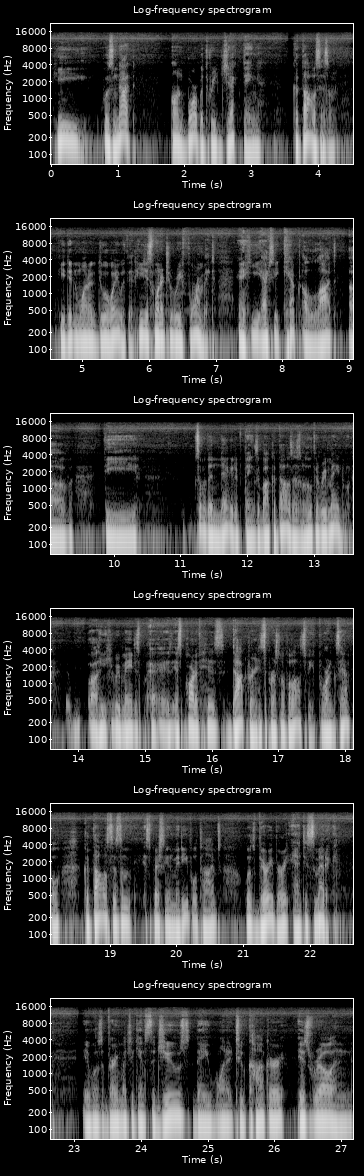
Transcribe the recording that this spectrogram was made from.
he was not on board with rejecting Catholicism. He didn't want to do away with it. He just wanted to reform it and he actually kept a lot of the some of the negative things about Catholicism. Luther remained uh, he, he, remained as, as part of his doctrine, his personal philosophy. For example, Catholicism, especially in medieval times, was very very anti-Semitic. It was very much against the Jews. They wanted to conquer Israel and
